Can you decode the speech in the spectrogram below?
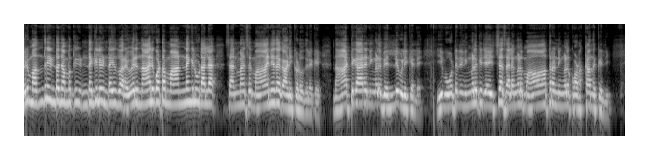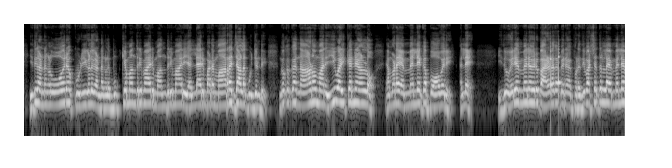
ഒരു മന്ത്രി ഉണ്ടോ നമുക്ക് ഉണ്ടെങ്കിലും ഉണ്ടെന്ന് പറയാം. ഒരു നാല് കൊട്ടം മണ്ണെങ്കിലും ഇടല്ല സന്മനസ് മാന്യത കാണിക്കണോ ഇതിലൊക്കെ? നാട്ടുകാരെ നിങ്ങൾ വെല്ലുവിളിക്കല്ലേ? ഈ വോട്ടിന് നിങ്ങൾക്ക് ജയിച്ച സ്ഥലങ്ങൾ മാത്രം നിങ്ങൾ കൊടക്കാൻ നിൽക്കല്ലേ? ഇത് കണ്ടങ്ങൾ ഓരോ കുഴികൾ കണ്ടങ്ങൾ. മുഖ്യമന്ത്രിമാർ മന്ത്രിമാർ എല്ലാവരും പാടെ മറച്ചാളെ കുജുണ്ട് നിങ്ങൾക്കൊക്കെ നാണോ മാനം? ഈ വഴിക്ക് തന്നെയാണല്ലോ നമ്മുടെ എം എൽ എ ഒക്കെ പോവൽ അല്ലേ? ഇത് ഒരു എം എൽ എ ഒരു ഭരണ പിന്നെ പ്രതിപക്ഷത്തുള്ള എം എൽ എ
